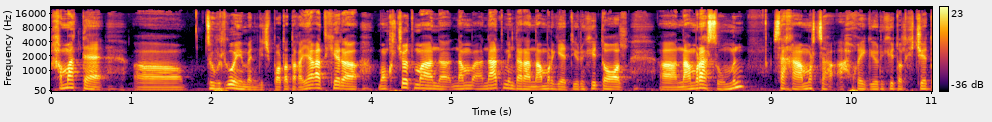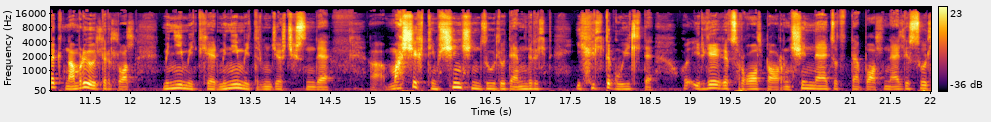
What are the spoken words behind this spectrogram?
хамаатай зөвлөгөө юм байна гэж бодоод байгаа. Ягаад тэгэхээр монголчууд маань наадмын дараа намар гээд ерөнхийдөө бол намраас өмнө сайхан амарч авахыг ерөнхийдөө бол хичээдэг. Намрын үйлрэл бол миний мэдхээр миний мэдрэмжээр ч гэсэндээ маш их тийм шин шин зүйлүүд амьдралд эхэлдэг үе л дээ. Эргээгээд сургуульд орно, шин найзуудтай болно. Аль эсвэл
